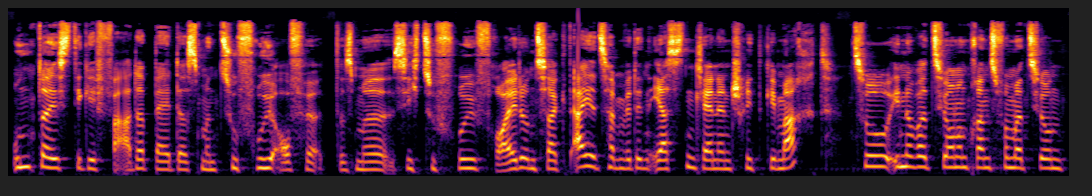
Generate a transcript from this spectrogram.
und da ist die Gefahr dabei, dass man zu früh aufhört, dass man sich zu früh freut und sagt, ah, jetzt haben wir den ersten kleinen Schritt gemacht zu Innovation und Transformation.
